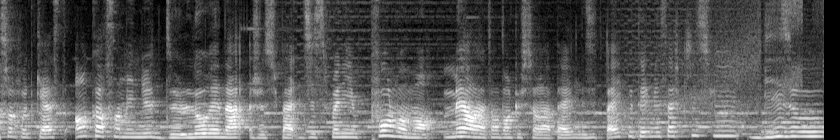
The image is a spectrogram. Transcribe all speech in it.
sur le podcast Encore 5 minutes de Lorena. Je ne suis pas disponible pour le moment, mais en attendant que je te rappelle, n'hésite pas à écouter le message qui suit. Bisous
